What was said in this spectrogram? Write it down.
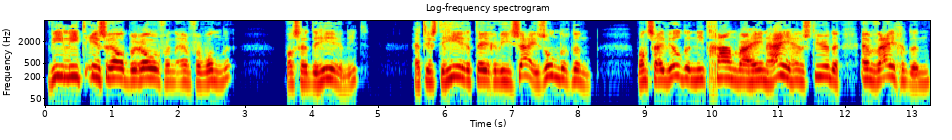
Wie liet Israël beroven en verwonden? Was het de Heere niet? Het is de Heere tegen wie zij zondigden want zij wilden niet gaan waarheen hij hen stuurde en weigerden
